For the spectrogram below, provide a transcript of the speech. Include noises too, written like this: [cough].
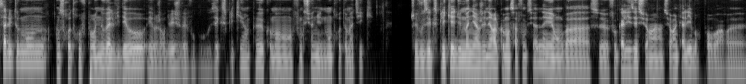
Salut tout le monde, on se retrouve pour une nouvelle vidéo et aujourd'hui je vais vous expliquer un peu comment fonctionne une montre automatique. Je vais vous expliquer d'une manière générale comment ça fonctionne et on va se focaliser sur un, calibre pour voir euh,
